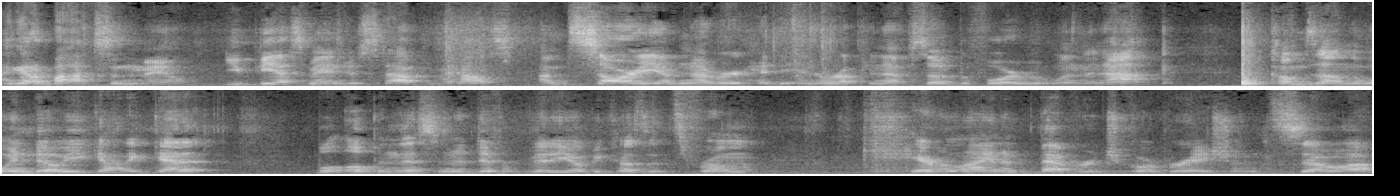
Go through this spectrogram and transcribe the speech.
I got a box in the mail. UPS man just stopped at my house. I'm sorry I've never had to interrupt an episode before, but when the knock comes on the window, you gotta get it. We'll open this in a different video because it's from Carolina Beverage Corporation. So, uh,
